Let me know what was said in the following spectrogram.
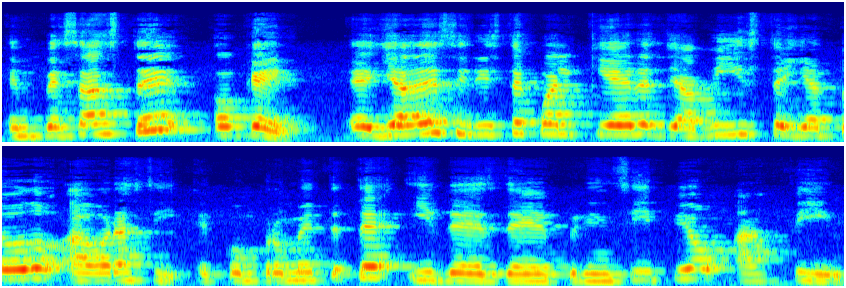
Empezaste, ok, eh, ya decidiste cuál quieres, ya viste, ya todo, ahora sí, eh, comprométete y desde el principio a fin,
